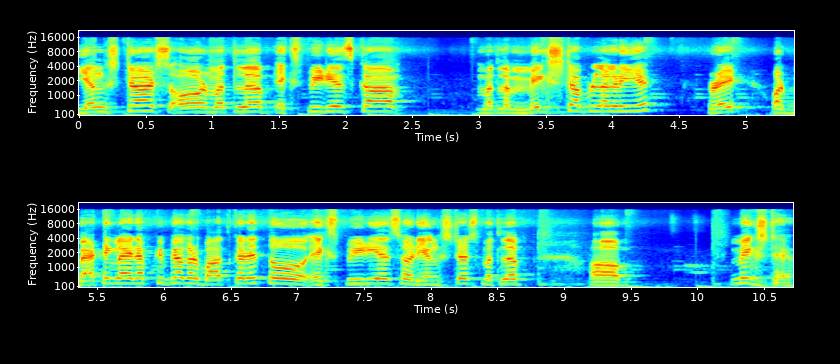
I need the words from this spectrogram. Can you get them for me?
यंगस्टर्स और मतलब एक्सपीरियंस का मतलब मिक्सड अप लग रही है। Right right? और बैटिंग लाइनअप की भी अगर बात करें तो एक्सपीरियंस और यंगस्टर्स मतलब मिक्सड है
